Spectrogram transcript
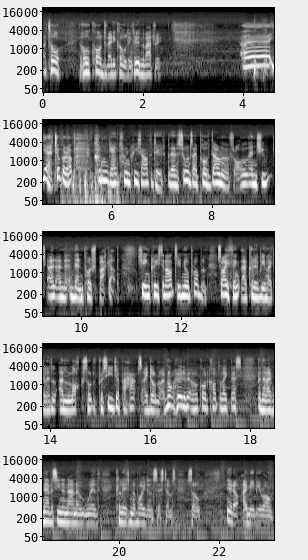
at all. The whole quad's very cold, including the battery. Uh, yeah, took her up. Couldn't get to increase altitude, but then as soon as I pulled down on the throttle, then she and, and, and, then pushed back up, she increased in altitude, no problem. So I think that could have been like a little unlock sort of procedure, perhaps. I don't know. I've not heard of it of a quadcopter like this, but then I've never seen a nano with collision avoidance systems. So you know, I may be wrong.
